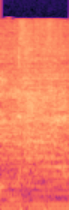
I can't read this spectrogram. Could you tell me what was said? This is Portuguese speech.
tonight.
